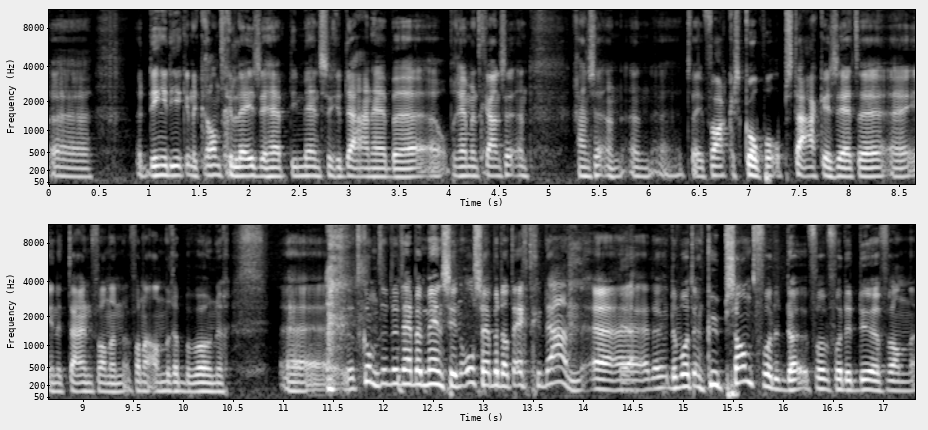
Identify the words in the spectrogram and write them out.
eh, dingen die ik in de krant gelezen heb, die mensen gedaan hebben. Eh, op een gegeven moment gaan ze een, gaan ze een, een, eh, twee varkenskoppen op staken zetten eh, in de tuin van een, van een andere bewoner. Eh, dat, komt, dat hebben mensen in Os hebben dat echt gedaan. Er, er wordt een kuub zand voor de, voor, voor de deur van,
